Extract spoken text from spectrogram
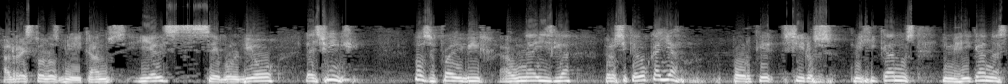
al resto de los mexicanos y él se volvió la esfinge. No se fue a vivir a una isla, pero se quedó callado, porque si los mexicanos y mexicanas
